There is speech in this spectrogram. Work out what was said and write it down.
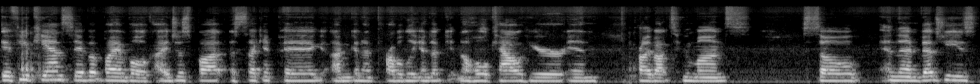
if you can save up buy in bulk, I just bought a second pig. I'm going to probably end up getting a whole cow here in probably about two months. So, and then veggies.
